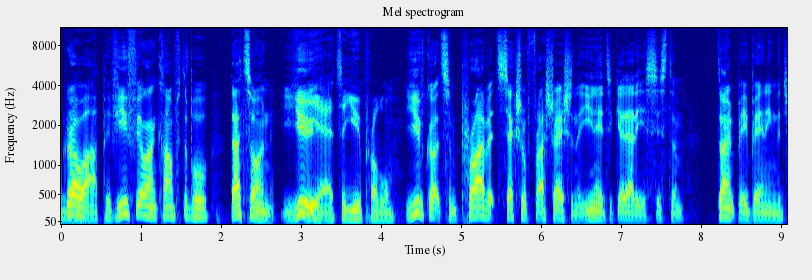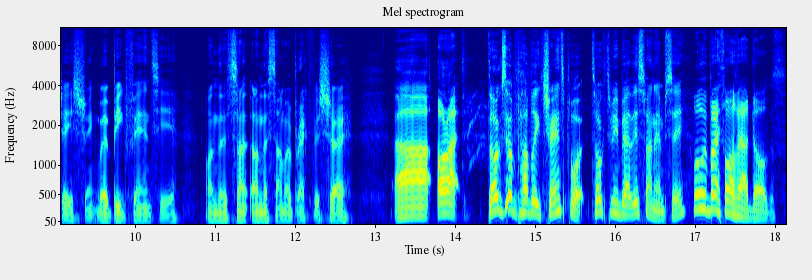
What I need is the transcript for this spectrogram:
Grow Mm. up. If you feel uncomfortable, that's on you. Yeah, it's a you problem. You've got some private sexual frustration that you need to get out of your system. Don't be banning the G string. We're big fans here on the su- on the summer breakfast show. Uh, all right. Dogs on public transport. Talk to me about this one, MC. Well, we both love our dogs.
